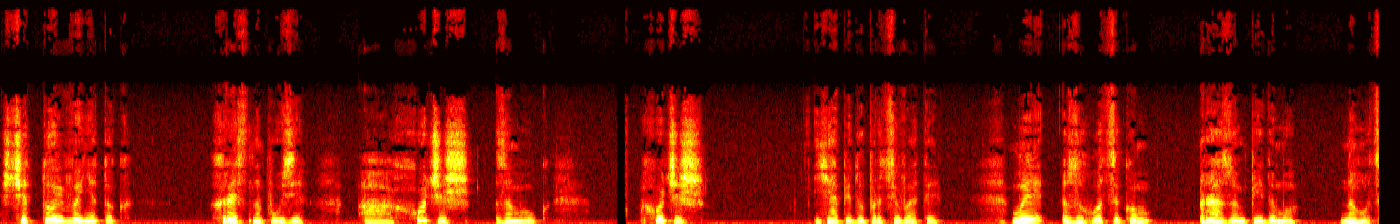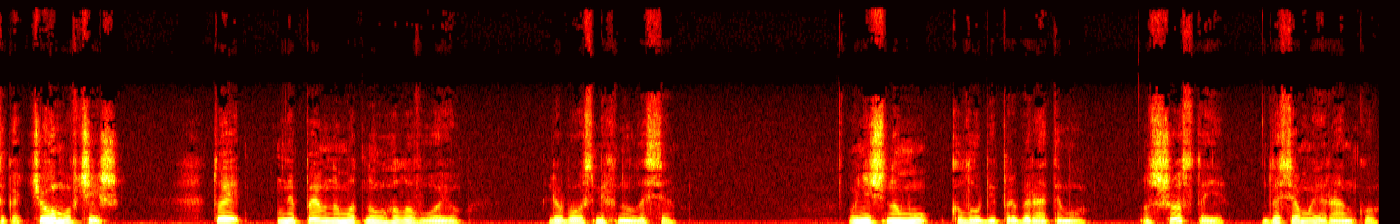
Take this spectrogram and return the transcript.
ще той виняток, хрест на пузі. А хочеш, замовк, Хочеш, я піду працювати. Ми з Гоциком разом підемо на Гоцика. Чого мовчиш? Той непевно мотнув головою. Люба усміхнулася. У нічному клубі прибиратиму з шостої до сьомої ранку.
